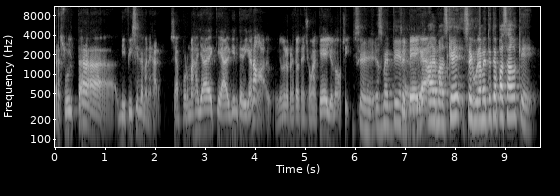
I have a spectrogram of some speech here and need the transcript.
resulta difícil de manejar. O sea, por más allá de que alguien te diga, no, yo no le presto atención a aquello, no, sí. Sí, es mentira. Sí pega. Además que seguramente te ha pasado que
